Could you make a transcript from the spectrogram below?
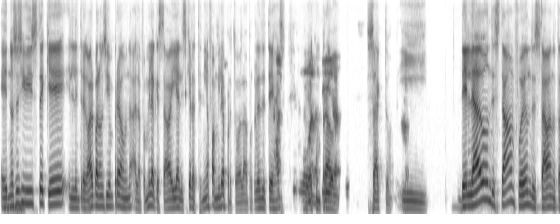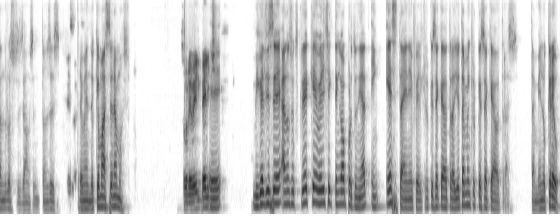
Eh, no sé si viste que le entregaba el balón siempre a, una, a la familia que estaba ahí a la izquierda. Tenía familia por todo lado, porque él es de Texas. había comprado. Exacto. Y del lado donde estaban fue donde estaba anotando los touchdowns. Entonces, tremendo. ¿Qué más tenemos? Sobre Belichick. Eh, Miguel dice, Alonso, ¿cree que Belichick tenga oportunidad en esta NFL? Creo que se ha quedado atrás. Yo también creo que se ha quedado atrás. También lo creo.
